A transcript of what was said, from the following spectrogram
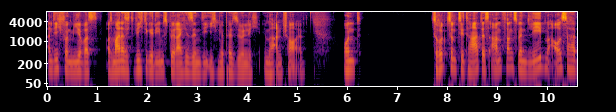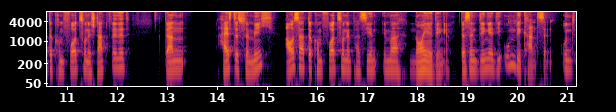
an dich von mir, was aus meiner Sicht wichtige Lebensbereiche sind, die ich mir persönlich immer anschaue. Und zurück zum Zitat des Anfangs, wenn Leben außerhalb der Komfortzone stattfindet, dann heißt es für mich, außerhalb der Komfortzone passieren immer neue Dinge. Das sind Dinge, die unbekannt sind. Und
